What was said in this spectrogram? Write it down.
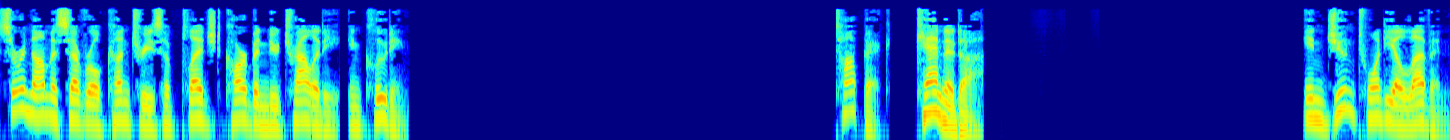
Suriname Several countries have pledged carbon neutrality, including Canada In June 2011,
